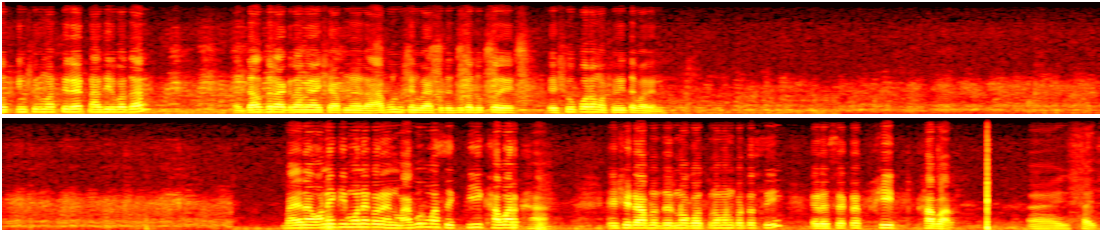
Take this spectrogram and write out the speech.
দক্ষিণ সুরমা সিলেট, নাজির বাজার দাজরা গ্রামে এসে আপনারা আবুল হোসেন ভাইয়ের সাথে যোগাযোগ করে সুপরামর্শ নিতে পারেন। ভাইরা অনেকেই মনে করেন মাগুর মাছে কি খাবার খা সেটা আপনাদের নগদ প্রমাণ করতেছি। এটা হচ্ছে একটা ফিট খাবার। সাইজ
